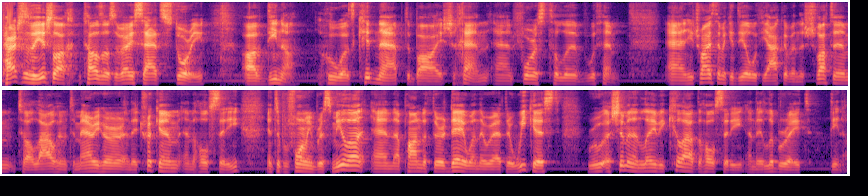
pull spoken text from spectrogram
Parshas Vayishlach tells us a very sad story of Dinah, who was kidnapped by Shechem and forced to live with him. And he tries to make a deal with Yaakov and the Shvatim to allow him to marry her, and they trick him and the whole city into performing bris milah. And upon the third day, when they were at their weakest, Shimon and Levi kill out the whole city and they liberate Dinah.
